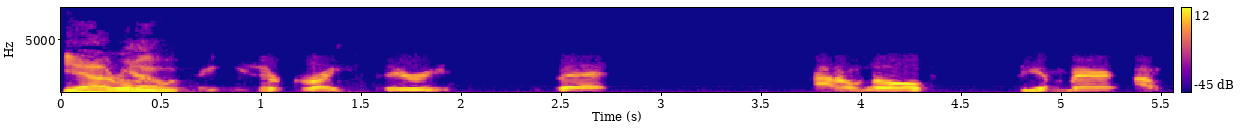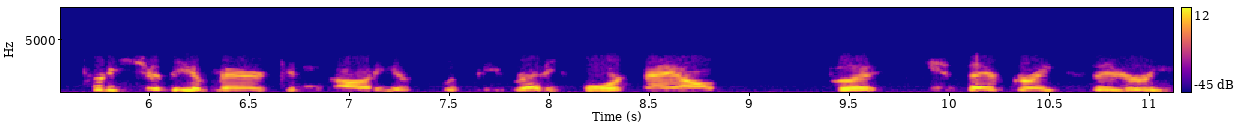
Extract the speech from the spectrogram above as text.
Yeah, that really. You know, these are great series that I don't know if the Amer. I'm pretty sure the American audience would be ready for it now, but they're great series.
